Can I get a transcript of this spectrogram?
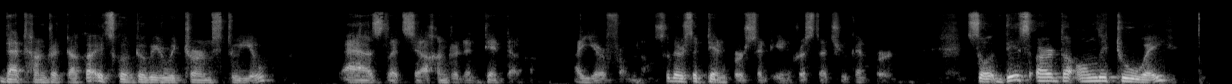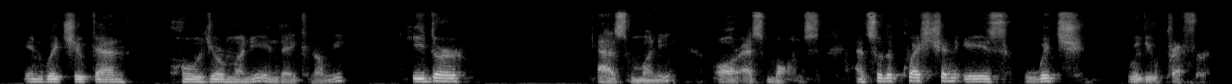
that 100 taka, it's going to be returned to you as, let's say, 110 taka a year from now. So there's a 10% interest that you can earn. So these are the only two way in which you can hold your money in the economy, either as money or as bonds. And so the question is, which will you prefer?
